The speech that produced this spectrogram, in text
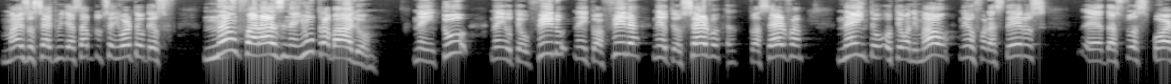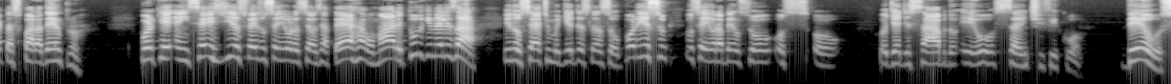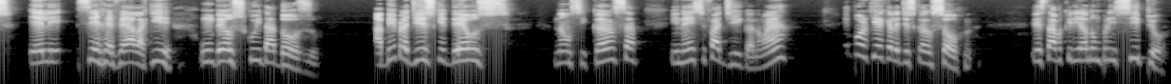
Mas o sétimo dia é sábado do Senhor teu Deus não farás nenhum trabalho, nem tu, nem o teu filho, nem tua filha, nem o teu servo, tua serva, nem teu, o teu animal, nem os forasteiros é, das tuas portas para dentro. Porque em seis dias fez o Senhor os céus e a terra, o mar e tudo que neles há, e no sétimo dia descansou. Por isso, o Senhor abençoou os, o, o dia de sábado e o santificou. Deus, ele se revela aqui um Deus cuidadoso. A Bíblia diz que Deus não se cansa e nem se fadiga, não é? E por que, que ele descansou? Ele estava criando um princípio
